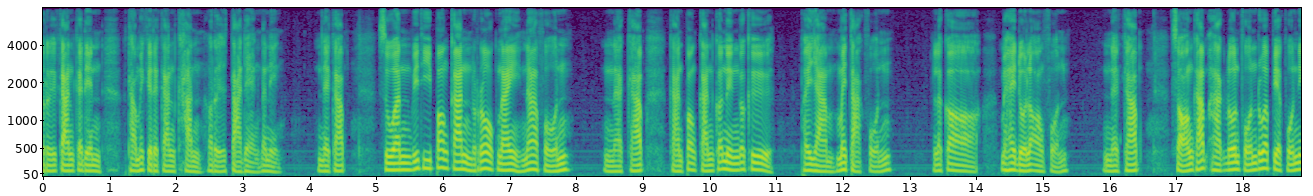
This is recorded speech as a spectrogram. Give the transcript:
หรือการกระเด็นทำให้เกิดอาการคันหรือตาแดงนั่นเองนะครับ ส่วนวิธีป้องกันโรคในหน้าฝนนะครับ การป้องกันก็หนึ่งก็คือ พยายามไม่ตากฝน แล้วก็ไม่ให้โดนละอองฝนนะครับสองครับหากโดนฝนหรือว่าเปียกฝนจ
